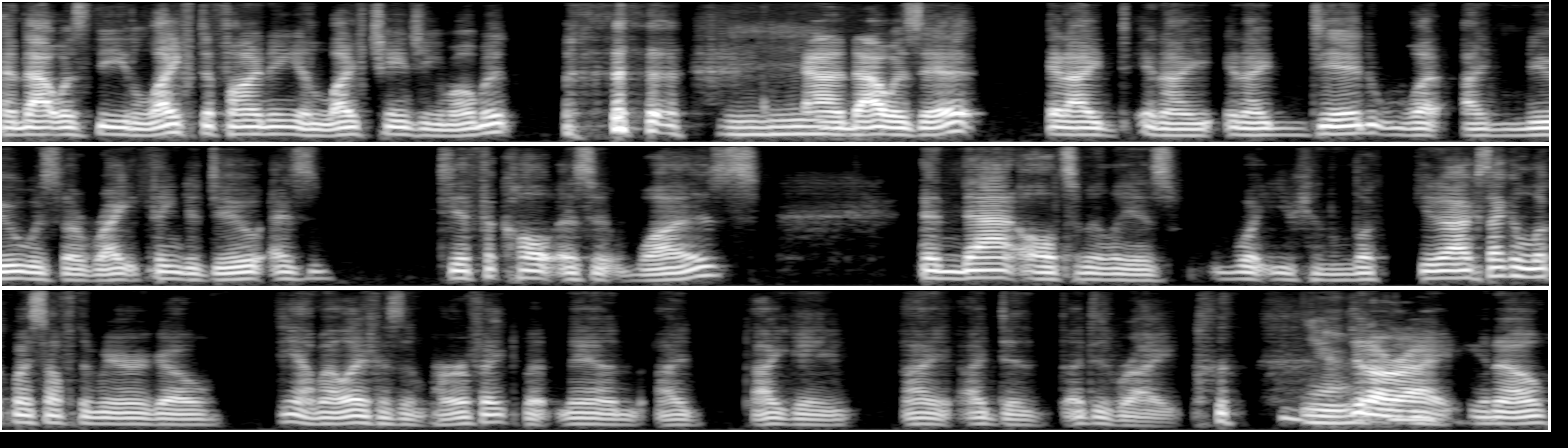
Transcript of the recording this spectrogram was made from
And that was the life defining and life changing moment. Mhm. and that was it. And I and I and I did what I knew was the right thing to do, as difficult as it was. And that ultimately is what you can look, you know, because I can look myself in the mirror and go, yeah, my life isn't perfect, but man, I I gave I I did I did right. yeah. did all right, you know.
